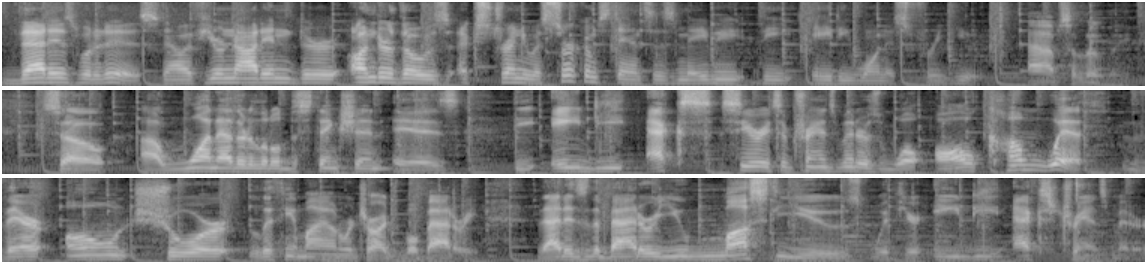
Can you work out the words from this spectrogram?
that is what it is. Now, if you're not under, under those extraneous circumstances, maybe the AD1 is for you. Absolutely. So uh, one other little distinction is the ADX series of transmitters will all come with their own Shure lithium ion rechargeable battery. That is the battery you must use with your ADX transmitter.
